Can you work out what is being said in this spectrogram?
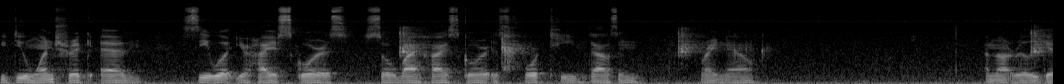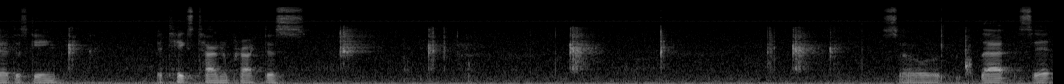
you do one trick and see what your highest score is so my high score is 14,000 right now I'm not really good at this game. It takes time to practice. So that's it.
